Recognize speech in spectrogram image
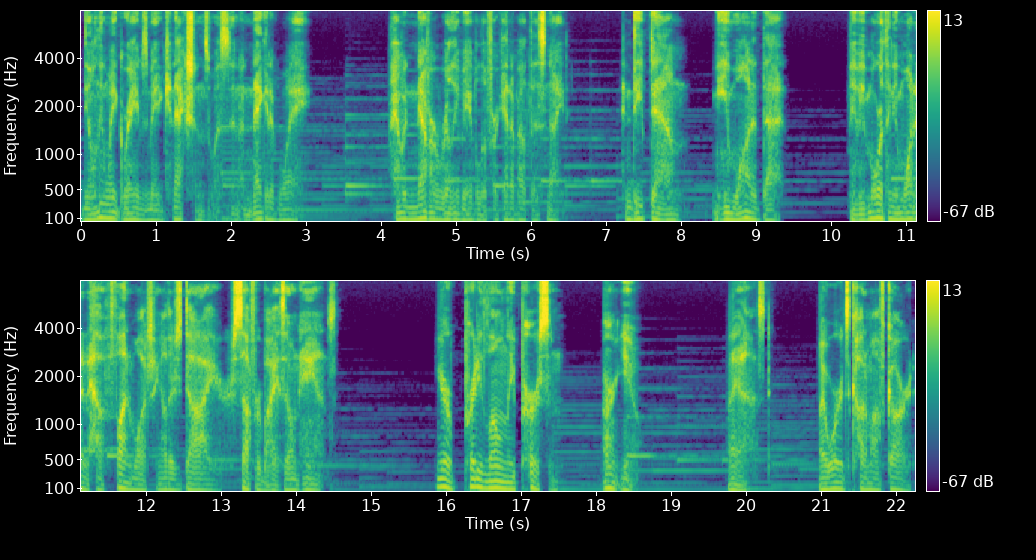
The only way Graves made connections was in a negative way. I would never really be able to forget about this night. And deep down, he wanted that. Maybe more than he wanted to have fun watching others die or suffer by his own hands. You're a pretty lonely person, aren't you? I asked. My words caught him off guard.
